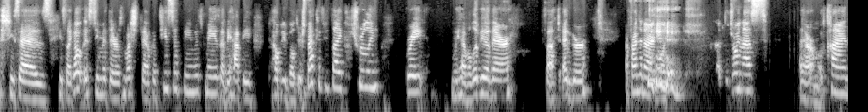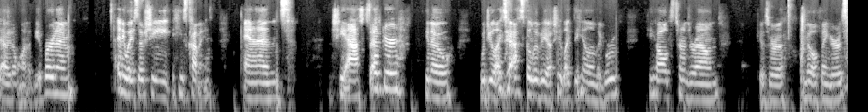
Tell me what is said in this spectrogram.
she says, he's like, oh, esteem if there is much could tease with me with me. I'd be happy to help you build your spec if you'd like. Truly great. We have Olivia there, slash Edgar. A friend and I are going to join us. They are most kind. I don't want to be a burden. Anyway, so she he's coming, and she asks Edgar, you know, would you like to ask Olivia if she'd like to heal in the group? He halts, turns around, gives her middle fingers.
